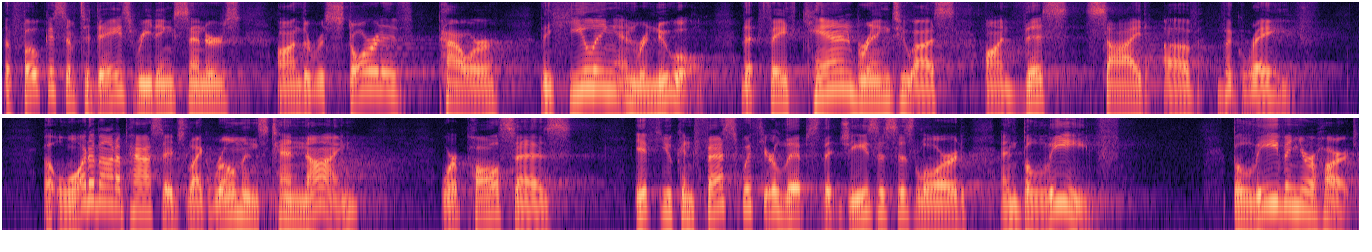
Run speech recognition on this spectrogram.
the focus of today's reading centers on the restorative power, the healing and renewal that faith can bring to us on this side of the grave. But what about a passage like Romans 10:9 where Paul says, "If you confess with your lips that Jesus is Lord and believe Believe in your heart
